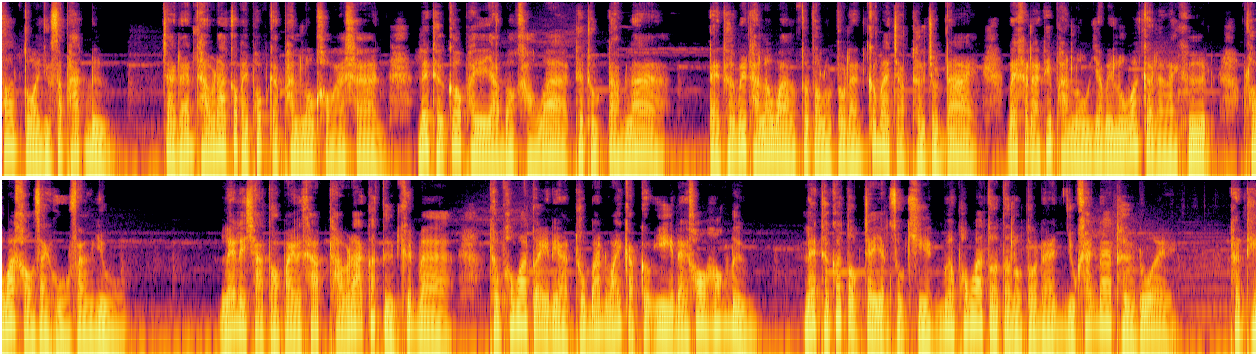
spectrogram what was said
ซ่อนตัวอยู่สักพักหนึ่ง จากนั้นทาร่าก็ไปพบกับพันลงของอาคาร และเธอก็พยายามบอกเขาว่าเธอถูกตามล่า แต่เธอไม่ทันระวังตัวตลกตัวนั้นก็มาจับเธอจนได้ ในขณะที่พันลงยังไม่รู้ว่าเกิดอะไรขึ้น เพราะว่าเขาใส่หูฟังอยู่ และในฉากต่อไปนะครับทาร่าก็ตื่นขึ้นมา เธอเพราะว่าตัวเองเนี่ยถูกมัดไว้กับเก้าอี้ในห้องห้องหนึ่ง และเธอก็ตกใจอย่างสุดขีดเมื่อเพราะว่าตัวตลกตัวนั้นอยู่ข้างหน้าเธอด้วย ทันที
